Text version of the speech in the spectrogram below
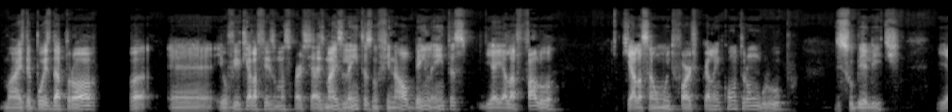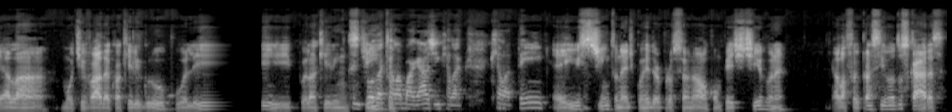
Mas depois da prova, é, eu vi que ela fez umas parciais mais lentas no final, bem lentas, e aí ela falou que ela saiu muito forte porque ela encontrou um grupo de subelite e ela motivada com aquele grupo ali e por aquele instinto. Com toda aquela bagagem que ela, que ela tem. É e o instinto, né, de corredor profissional competitivo, né? Ela foi para cima dos caras.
